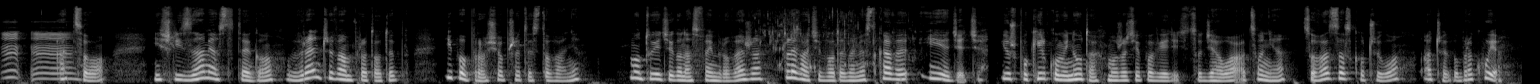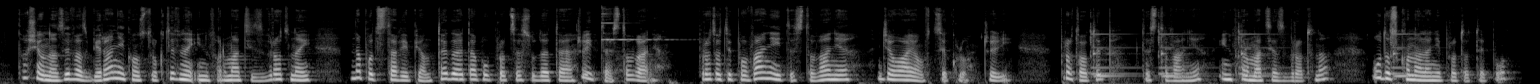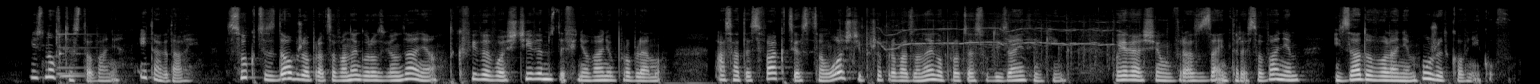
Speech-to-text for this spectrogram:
A co, jeśli zamiast tego wręczy Wam prototyp i poprosi o przetestowanie? Montujecie go na swoim rowerze, wlewacie wodę zamiast kawy i jedziecie. Już po kilku minutach możecie powiedzieć, co działa, a co nie, co Was zaskoczyło, a czego brakuje. To się nazywa zbieranie konstruktywnej informacji zwrotnej na podstawie piątego etapu procesu DT, czyli testowania. Prototypowanie i testowanie działają w cyklu, czyli prototyp, testowanie, informacja zwrotna, udoskonalenie prototypu i znów testowanie i tak dalej. Sukces dobrze opracowanego rozwiązania tkwi we właściwym zdefiniowaniu problemu, a satysfakcja z całości przeprowadzonego procesu design thinking pojawia się wraz z zainteresowaniem i zadowoleniem użytkowników.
